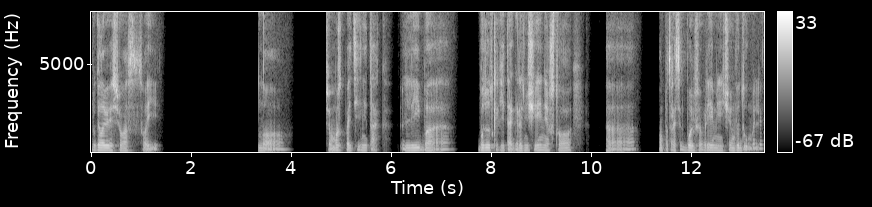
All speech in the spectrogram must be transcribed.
В голове все у вас свои, но все может пойти не так. Либо будут какие-то ограничения, что э, он потратит больше времени, чем вы думали.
